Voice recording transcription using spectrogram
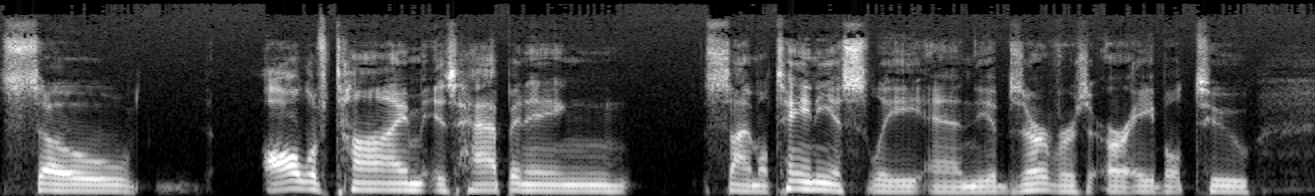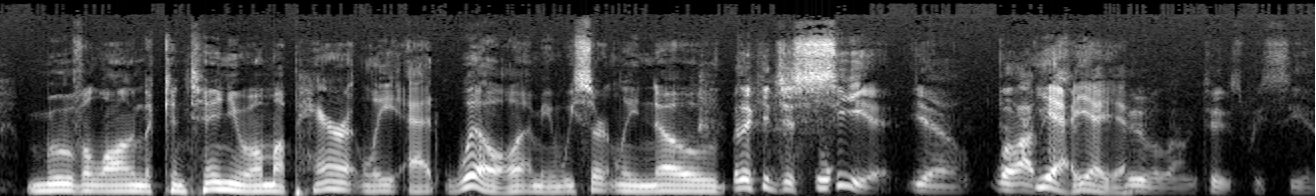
so all of time is happening simultaneously, and the observers are able to move along the continuum apparently at will. I mean, we certainly know. But they could just see it, you know. Well, obviously, yeah, they yeah. Move along too, so we see it.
